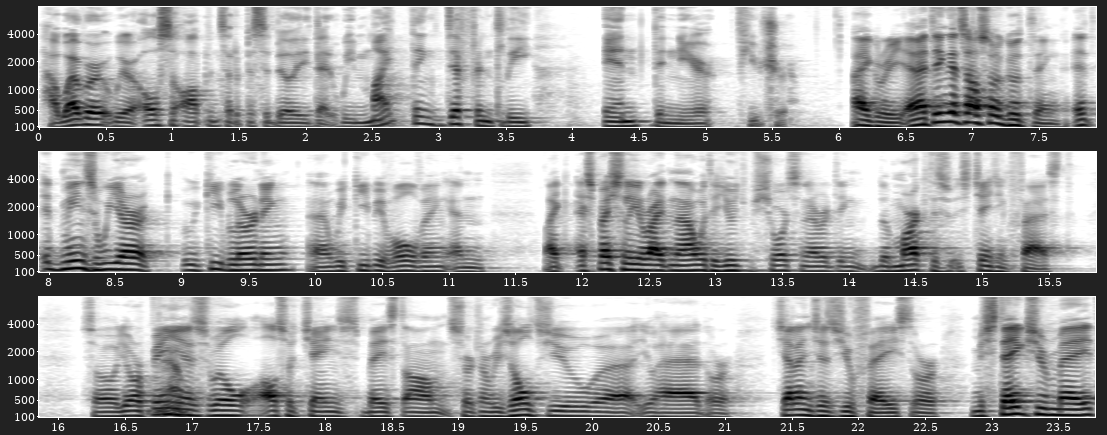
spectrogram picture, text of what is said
However, we are also open to the possibility that we might think differently in the near future. I agree, and I think that's also a good thing. It, it means we are we keep learning and we keep evolving, and like especially right now with the YouTube Shorts and everything, the market is, is changing fast. So your opinions yeah. will also change based on certain results you uh, you had or challenges you faced or mistakes you made.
